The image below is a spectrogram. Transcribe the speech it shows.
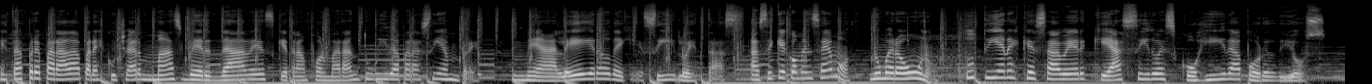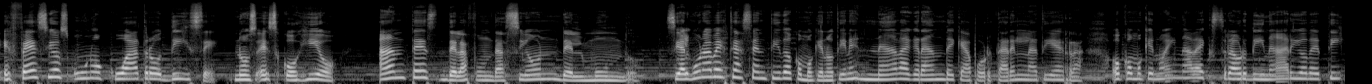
¿Estás preparada para escuchar más verdades que transformarán tu vida para siempre? Me alegro de que sí lo estás. Así que comencemos. Número uno, tú tienes que saber que has sido escogida por Dios. Efesios 1.4 dice, nos escogió antes de la fundación del mundo. Si alguna vez te has sentido como que no tienes nada grande que aportar en la tierra o como que no hay nada extraordinario de ti,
